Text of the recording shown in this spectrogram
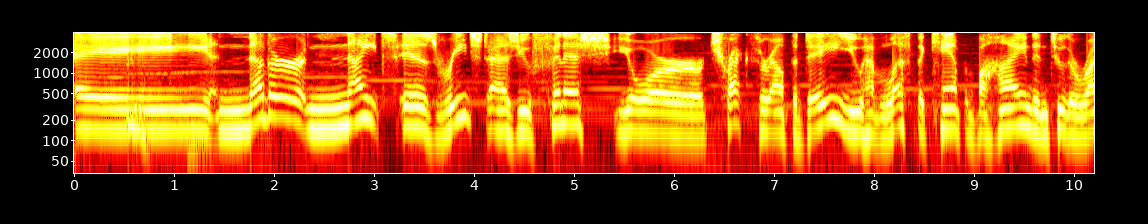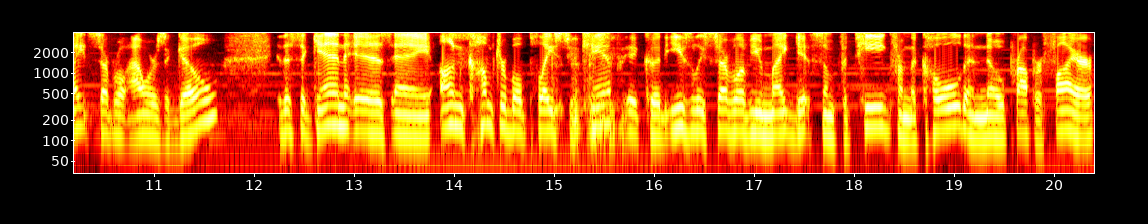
A- another night is reached as you finish your trek throughout the day. You have left the camp behind and to the right several hours ago. This again is a uncomfortable place to camp. It could easily several of you might get some fatigue from the cold and no proper fire.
